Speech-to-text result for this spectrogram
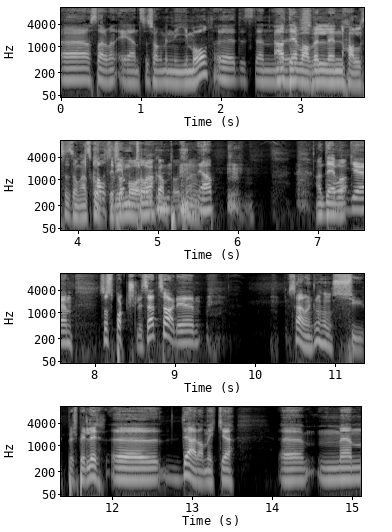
Uh, så har han én sesong med ni mål. Uh, den, Ja, det var vel en halv sesong han skåret de mål, da. måla. tolv kamper, så. Ja, Ja, det var, og, så sportslig sett så er det så er han ikke noen sånn superspiller. Eh, det er han ikke. Eh, men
